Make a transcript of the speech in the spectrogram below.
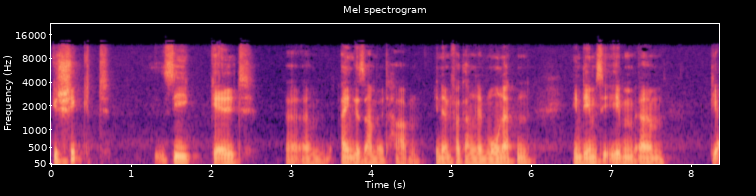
geschickt sie Geld äh, ähm, eingesammelt haben in den vergangenen Monaten, indem sie eben ähm, die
